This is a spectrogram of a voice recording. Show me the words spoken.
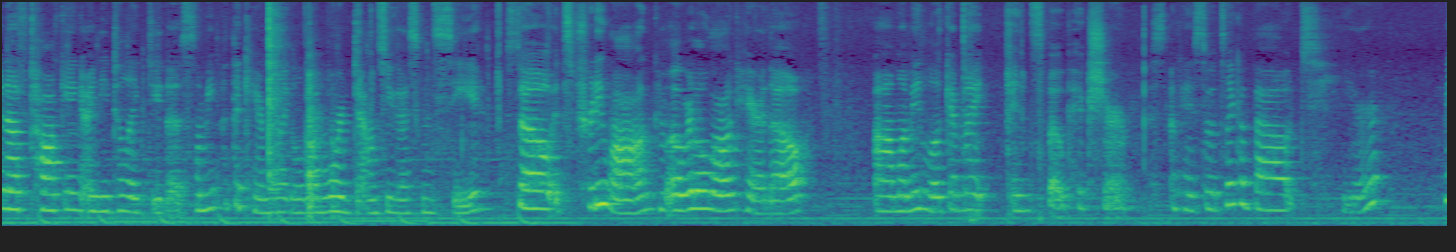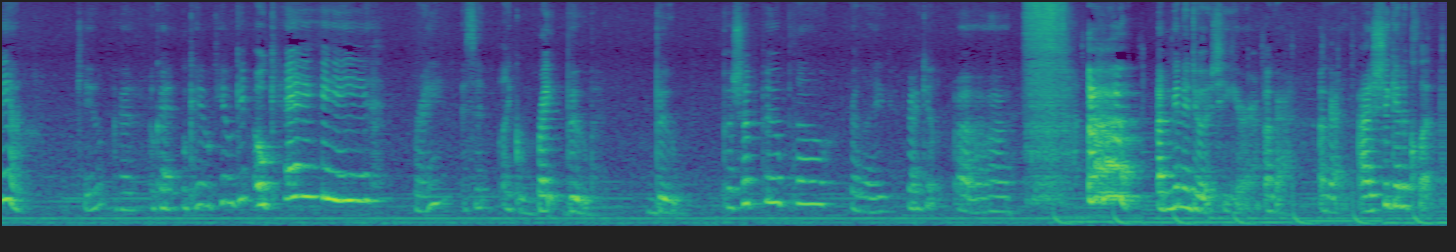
Enough talking, I need to like do this. Let me put the camera like a little more down so you guys can see. So it's pretty long. I'm over the long hair though. Um, let me look at my inspo picture. Okay, so it's like about here. Yeah, cute. Okay, okay, okay, okay, okay, okay. Right? Is it like right boob? Boob push-up boob though or like regular uh, uh, i'm gonna do it to here. Okay okay i should get a clip.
